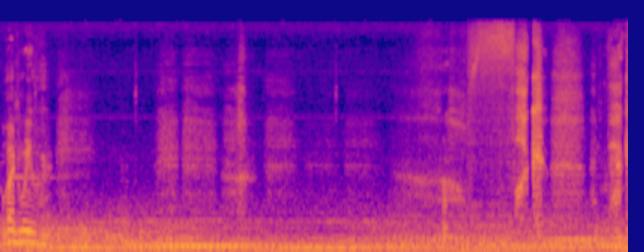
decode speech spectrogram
when we were. Oh, fuck. I'm back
